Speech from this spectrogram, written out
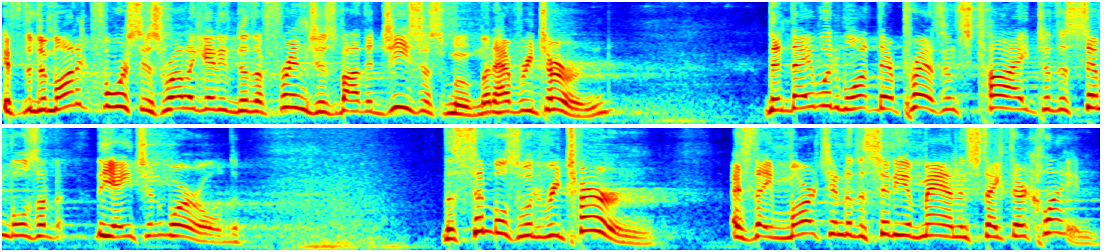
if the demonic forces relegated to the fringes by the Jesus movement have returned, then they would want their presence tied to the symbols of the ancient world. The symbols would return as they march into the city of man and stake their claim.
